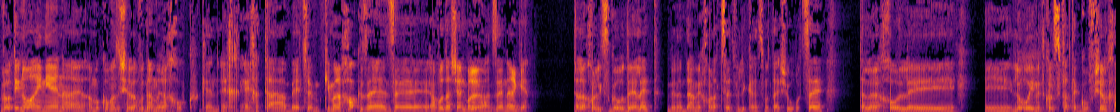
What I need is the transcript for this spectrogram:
ואותי נורא עניין המקום הזה של עבודה מרחוק, כן? איך, איך אתה בעצם, כי מרחוק זה, זה עבודה שאין ברירה, זה אנרגיה. אתה לא יכול לסגור דלת, בן אדם יכול לצאת ולהיכנס מתי שהוא רוצה, אתה לא יכול, אה, אה, לא רואים את כל שפת הגוף שלך,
